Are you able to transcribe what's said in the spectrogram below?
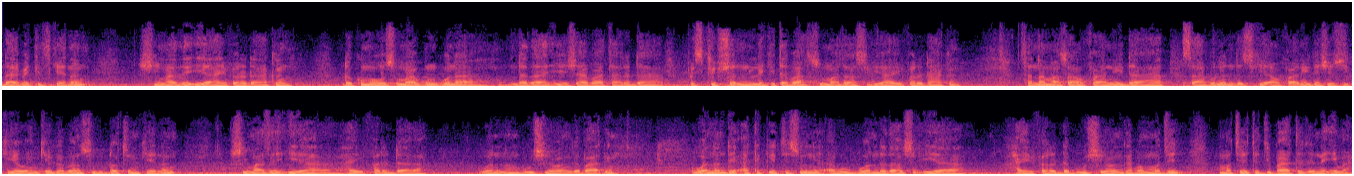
diabetes kenan shi ma zai iya haifar da hakan. Da kuma wasu magunguna da za a iya sha ba tare da prescription likita ba su ma za su iya haifar da hakan. Sannan masu amfani da sabulun da suke amfani da shi suke wanke gabansu dotin kenan shi ma zai iya haifar da wannan bushewan gaba din wannan dai a taƙaice su ne abubuwan da za su iya haifar da bushewan gaban mace mace ta ji bata da ni'ima.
